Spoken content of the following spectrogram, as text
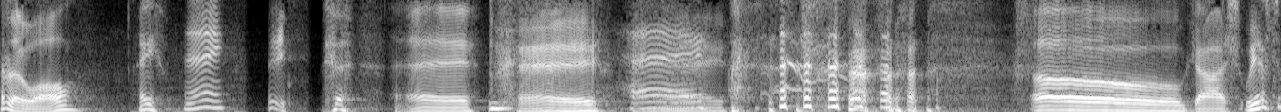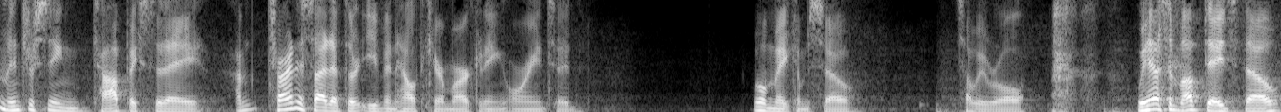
Hello all. Hey. Hey. Hey, Hey. Hey. Hey. Oh gosh, we have some interesting topics today. I'm trying to decide if they're even healthcare marketing oriented. We'll make them so. That's how we roll. we have some updates though.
